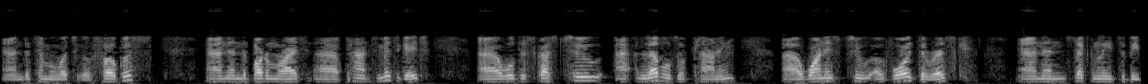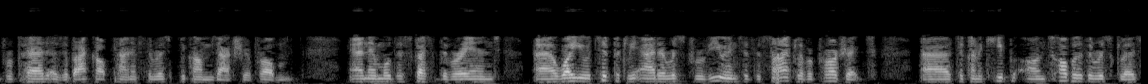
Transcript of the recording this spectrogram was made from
and determine where to go focus. And then the bottom right, uh, plan to mitigate. Uh, we'll discuss two uh, levels of planning. One is to avoid the risk, and then secondly, to be prepared as a backup plan if the risk becomes actually a problem. And then we'll discuss at the very end uh, where you would typically add a risk review into the cycle of a project to kind of keep on top of the risk list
